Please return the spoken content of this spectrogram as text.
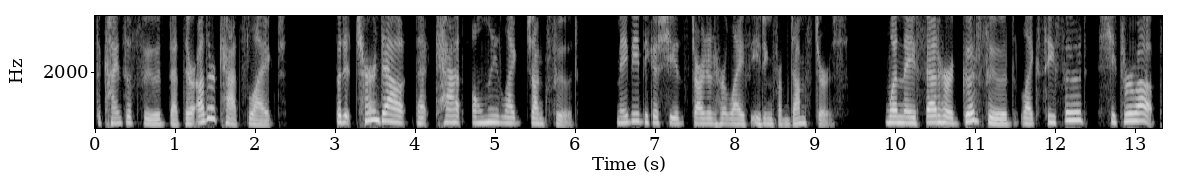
the kinds of food that their other cats liked. But it turned out that Cat only liked junk food, maybe because she had started her life eating from dumpsters. When they fed her good food like seafood, she threw up.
